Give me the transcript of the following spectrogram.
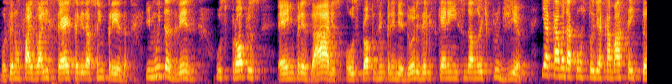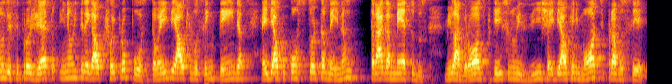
você não faz o alicerce ali da sua empresa. E muitas vezes os próprios é, empresários ou os próprios empreendedores eles querem isso da noite para o dia e acaba da consultoria acabar aceitando esse projeto e não entregar o que foi proposto. Então é ideal que você entenda, é ideal que o consultor também não traga métodos milagrosos, porque isso não existe. É ideal que ele mostre para você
